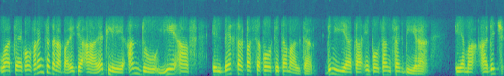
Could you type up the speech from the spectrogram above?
Waqt konferenza tal-aħbarijiet hija qalet li għandu jieqaf il-bejgħ tal-passaporti ta' Malta. Din hija ta' importanza kbira. Hija ma qagħditx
